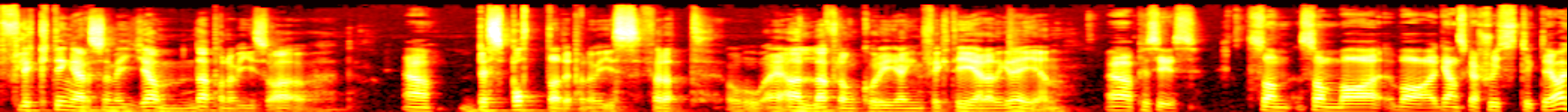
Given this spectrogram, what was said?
flyktingar som är gömda på något vis. Och Ja, bespottade på något vis. För att och är alla från Korea infekterade grejen. ja precis. Som, som var, var ganska schysst tyckte jag.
